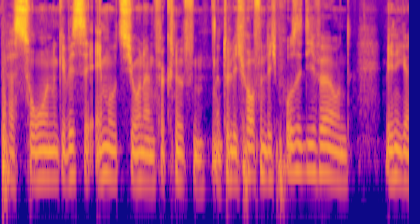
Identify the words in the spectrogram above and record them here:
Person gewisse Emotionen verknüpfen. Natürlich hoffentlich positive und weniger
